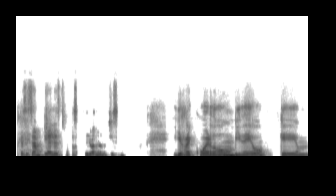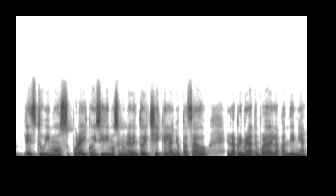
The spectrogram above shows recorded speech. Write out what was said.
Que si sean fieles, pues, yo admiro muchísimo. Y recuerdo un video que mm, estuvimos por ahí, coincidimos en un evento de Chic el año pasado, en la primera temporada de la pandemia,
